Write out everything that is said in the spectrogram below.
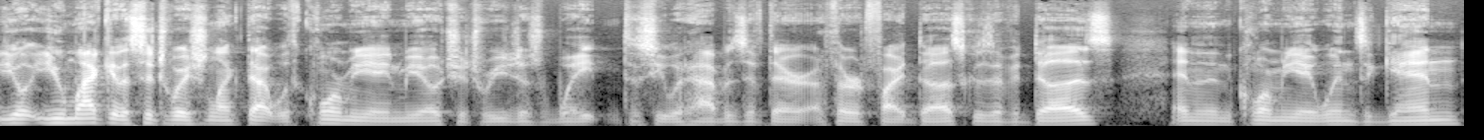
you you might get a situation like that with Cormier and Miocic, where you just wait to see what happens if their a third fight does, because if it does, and then Cormier wins again.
